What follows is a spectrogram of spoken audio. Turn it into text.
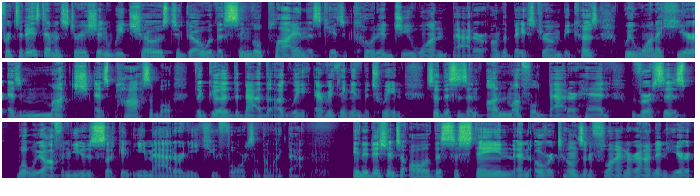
For today's demonstration, we chose to go with a single ply, in this case a coated G1 batter on the bass drum because we want to hear as much as possible. The good, the bad, the ugly, everything in between. So this is an unmuffled batter head versus what we often use like an EMAD or an EQ4 or something like that. In addition to all of the sustain and overtones that are flying around in here,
